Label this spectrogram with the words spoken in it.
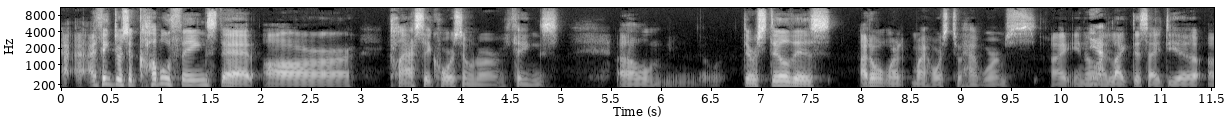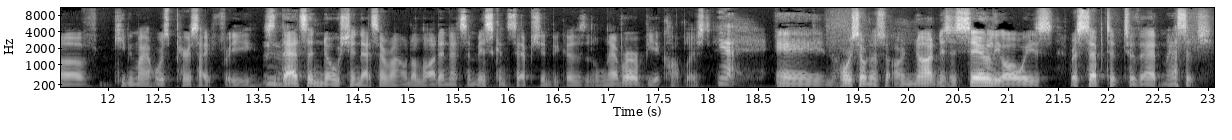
I think there's a couple things that are classic horse owner things. Um, there's still this I don't want my horse to have worms. I, you know, yeah. I like this idea of keeping my horse parasite free. So mm-hmm. that's a notion that's around a lot, and that's a misconception because it'll never be accomplished. Yeah. And horse owners are not necessarily always receptive to that message.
